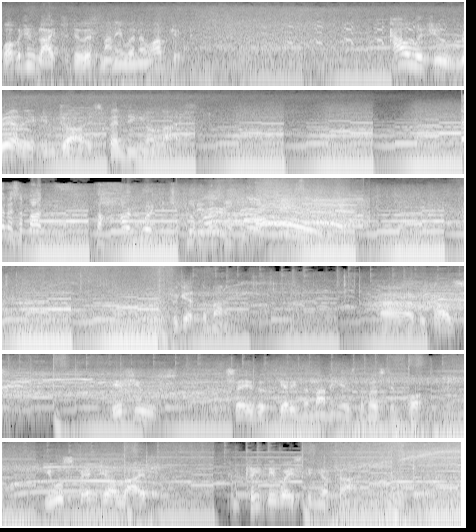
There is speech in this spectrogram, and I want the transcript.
What would you like to do if money were no object? How would you really enjoy spending your life? Tell us about the hard work that you put in. Forget the money. Uh, because if you say that getting the money is the most important thing, you will spend your life completely wasting your time.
